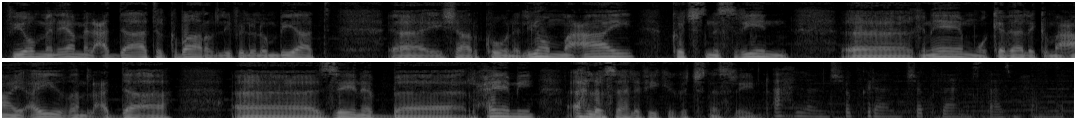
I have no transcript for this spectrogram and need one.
في يوم من الأيام العداءات الكبار اللي في الأولمبيات آه، يشاركون. اليوم معاي كوتش نسرين آه، غنيم وكذلك معاي أيضا العداءة آه، زينب رحيمي. أهلا وسهلا فيك كوتش نسرين. أهلا. شكرا شكرا أستاذ محمد.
